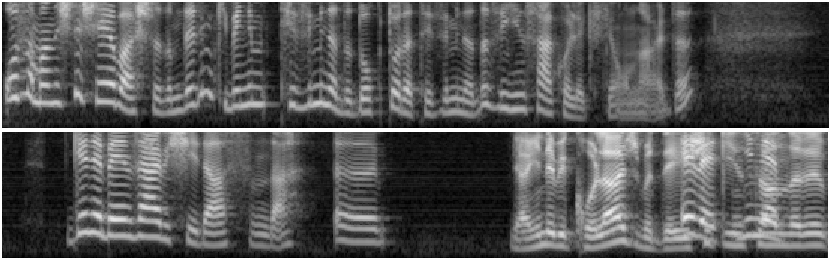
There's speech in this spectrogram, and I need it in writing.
o zaman işte şeye başladım. Dedim ki benim tezimin adı, doktora tezimin adı zihinsel koleksiyonlardı. Gene benzer bir şeydi aslında. E, Ya yine bir kolaj mı? Değişik Evet, yine- insanları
